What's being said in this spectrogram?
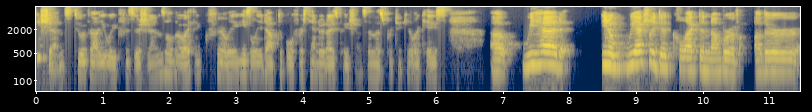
patients to evaluate physicians although i think fairly easily adaptable for standardized patients in this particular case. Uh, we had you know we actually did collect a number of other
